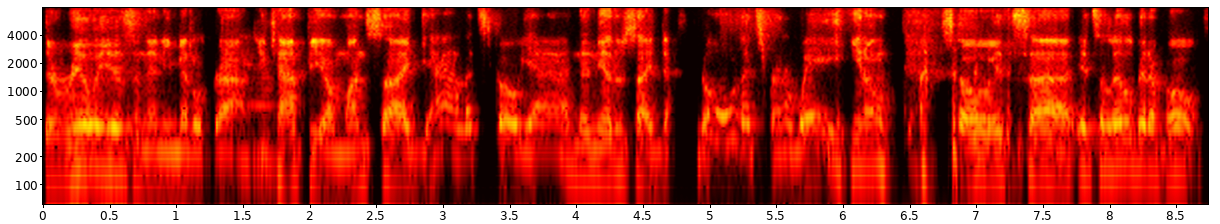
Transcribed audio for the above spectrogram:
There really isn't any middle ground. Yeah. You can't be on one side, yeah, let's go, yeah, and then the other side, no, let's run away. You know, so it's uh, it's a little bit of both.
